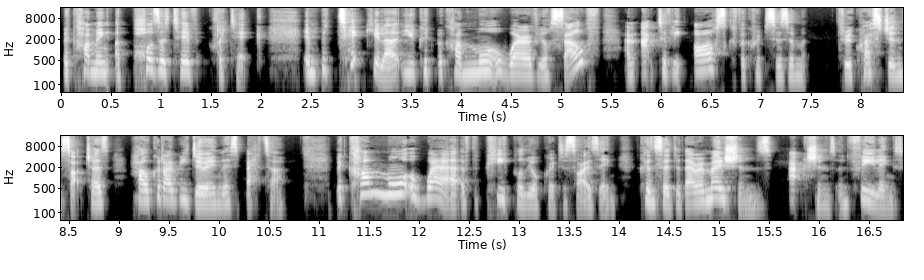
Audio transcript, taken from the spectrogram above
becoming a positive critic. In particular, you could become more aware of yourself and actively ask for criticism through questions such as, How could I be doing this better? Become more aware of the people you're criticizing. Consider their emotions, actions, and feelings.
